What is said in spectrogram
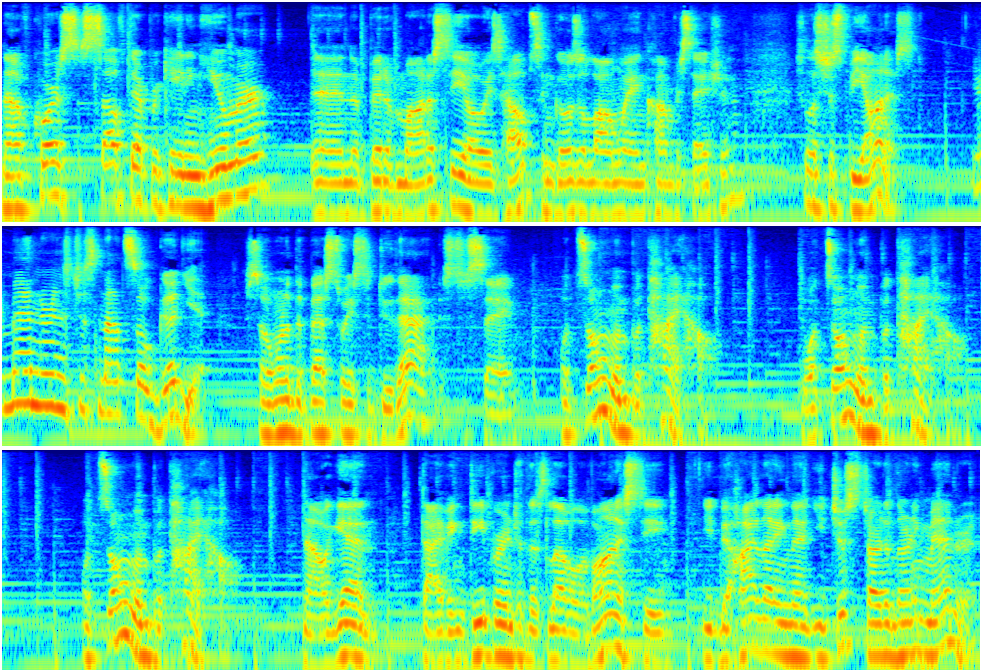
Now, of course, self-deprecating humor and a bit of modesty always helps and goes a long way in conversation. So let's just be honest. Your Mandarin's just not so good yet. So one of the best ways to do that is to say, 我中文不太好。我中文不太好。我中文不太好。Now again, diving deeper into this level of honesty, you'd be highlighting that you just started learning Mandarin.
